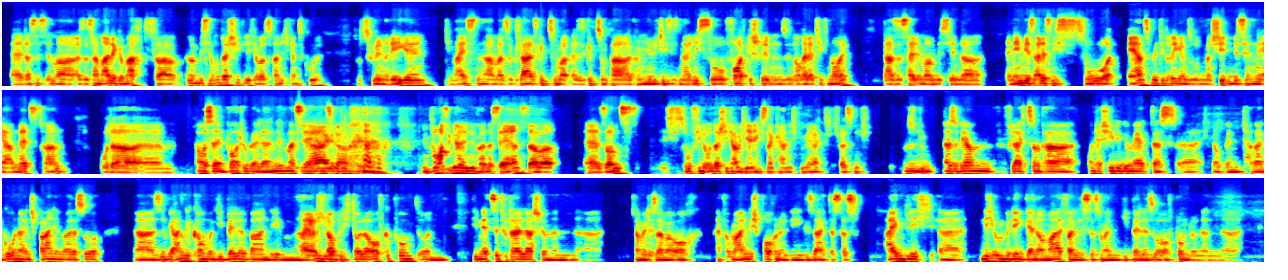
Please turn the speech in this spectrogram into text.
Äh, das ist immer, also das haben alle gemacht. Es war immer ein bisschen unterschiedlich, aber das fand ich ganz cool. So zu den Regeln. Die meisten haben, also klar, es gibt, zum, also es gibt so ein paar Communities, die sind halt nicht so fortgeschritten, sind auch relativ neu. Da ist es halt immer ein bisschen da, da nehmen wir es alles nicht so ernst mit den Regeln. So, man steht ein bisschen näher am Netz dran. Oder ähm, Außer in Portugal, da nimmt man es sehr ja, ernst. Genau. in Portugal nimmt man das sehr ernst, aber äh, sonst, ich, so viele Unterschiede habe ich ehrlich gesagt gar nicht gemerkt. Ich weiß nicht. Mhm. Also wir haben vielleicht so ein paar Unterschiede gemerkt, dass äh, ich glaube in Tarragona in Spanien war das so, da sind wir angekommen und die Bälle waren eben Ah ja, unglaublich doll aufgepumpt und die Netze total lasch und dann äh, haben wir das aber auch einfach mal angesprochen und ihnen gesagt, dass das eigentlich äh, nicht unbedingt der Normalfall ist, dass man die Bälle so aufpumpt und dann äh,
